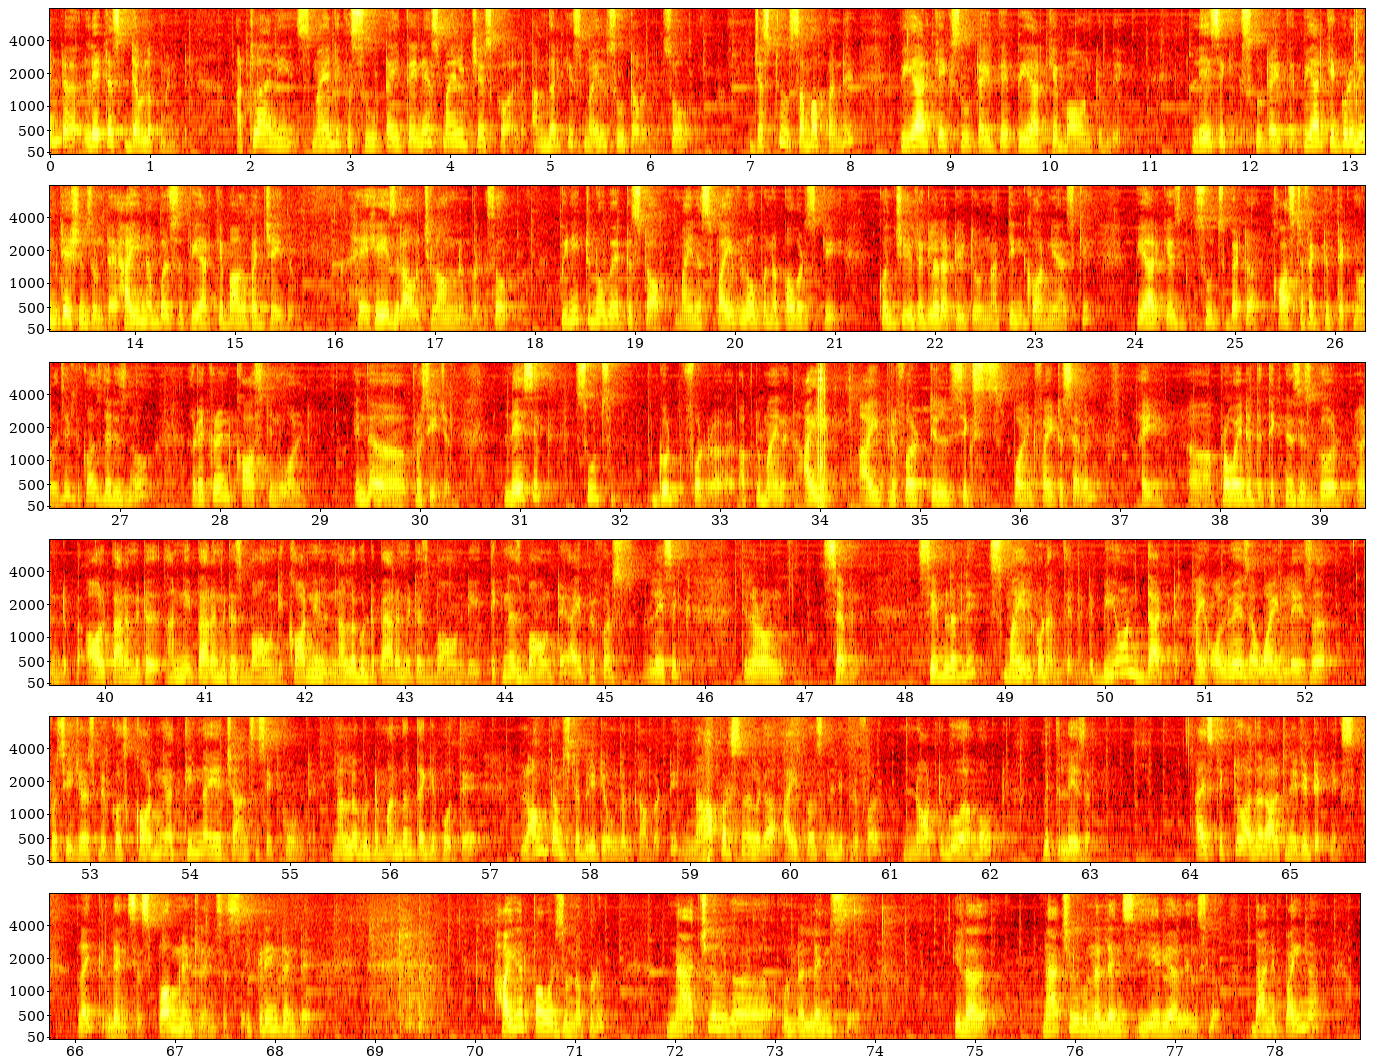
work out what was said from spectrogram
and latest development అట్లా అని స్మైల్కి suit అయితేనే స్మైల్కి చేసుకోవాలి. అందరికీ స్మైల్ సూట్ అవ్వదు. So just sum sum up అండి పిఆర్కేకి సూట్ అయితే పీఆర్కే బాగుంటుంది. లేసిక్ సూట్ అయితే పిఆర్కే కూడా లిమిటేషన్స్ ఉంటాయి హై నెంబర్స్ పిఆర్కే బాగా పనిచేయదు హే హేజ్ రావచ్చు long number so we need to know where to stop minus five లోపు ఉన్న పవర్స్కి కొంచెం ఇర్రెగ్యులర్ అటు ఇటు ఉన్న thin కార్నియాస్కి PRK suits better cost effective technology because there is no recurrent cost involved in the procedure. LASIK suits good for uh, up to mine. I I prefer till 6.5 to 7. I uh, provided the thickness is good and all parameters, అన్ని parameters బాగుండి corneal నల్లగుడ్డ parameters బాగుండి thickness బాగుంటే I prefers LASIK till around seven similarly SMILE కూడా అంతేనండి. Beyond that I always avoid laser procedures because cornea thin అయ్యే chances ఎక్కువ ఉంటాయి. నల్లగుడ్డు మందం తగ్గిపోతే లాంగ్ టర్మ్ స్టెబిలిటీ ఉండదు కాబట్టి నా పర్సనల్గా I personally prefer not to go about with laser I stick to other alternative techniques like lenses permanent lenses. ఇక్కడ ఏంటంటే హయ్యర్ పవర్స్ ఉన్నప్పుడు న్యాచురల్గా ఉన్న లెన్స్ ఇలా న్యాచురల్గా ఉన్న లెన్స్ ఈ ఏరియా లెన్స్లో దానిపైన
